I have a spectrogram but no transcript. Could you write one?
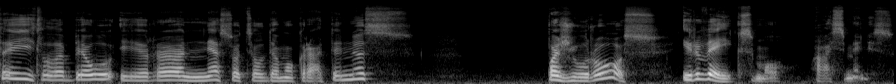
tai labiau yra ne socialdemokratinis pažiūros ir veiksmo asmenys,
